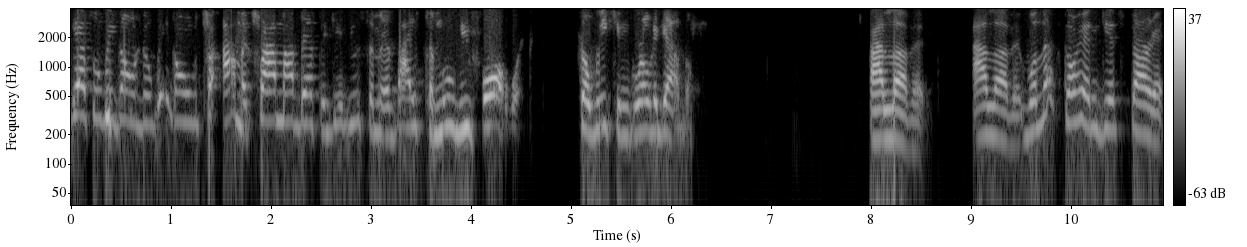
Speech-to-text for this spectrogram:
guess what we're gonna do? We're gonna try, I'm gonna try my best to give you some advice to move you forward, so we can grow together. I love it. I love it. Well, let's go ahead and get started.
